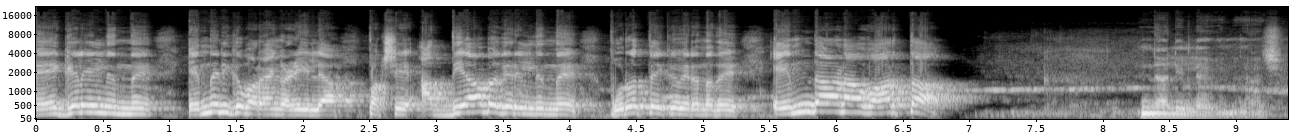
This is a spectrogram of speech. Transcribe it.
മേഖലയിൽ നിന്ന് എന്നെനിക്ക് പറയാൻ കഴിയില്ല. പക്ഷേ അധ്യാപകരിൽ നിന്ന് പുറത്തേക്ക് വരുന്നത് എന്താണ് ആ വാർത്ത? ഇന്നാലില്ല ഇലൈഹി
